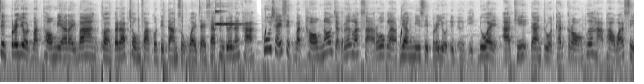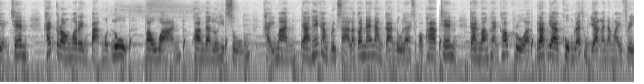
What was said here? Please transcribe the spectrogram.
สิทธิประโยชน์บัตรทองมีอะไรบ้าง ก่อนไปรับชมฝากกดติดตามสูงวัยใจแซบให้ด้วยนะคะ ผู้ใช้สิทธิบัตรทองนอกจากเรื่องรักษาโรคแล้ว ยังมีสิทธิประโยชน์อื่น ๆ อีกด้วย อาทิการตรวจคัดกรองเพื่อหาภาวะเสี่ยง เช่น คัดกรองมะเร็งปากมดลูก เบาหวาน ความดันโลหิตสูง ไขมัน การให้คำปรึกษาแล้วก็แนะนำการดูแลสุขภาพ เช่น การวางแผนครอบครัว รับยาคุมและถุงยางอนามัยฟรี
